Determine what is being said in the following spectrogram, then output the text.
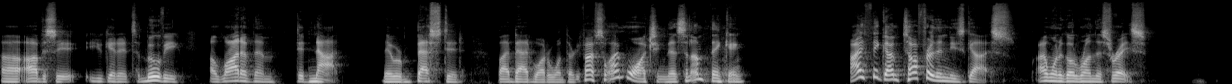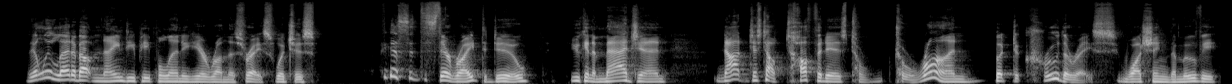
Uh, obviously, you get it, it's a movie. A lot of them did not. They were bested by Badwater 135. So I'm watching this and I'm thinking, I think I'm tougher than these guys. I want to go run this race. They only let about 90 people in a year run this race, which is, I guess it's their right to do. You can imagine not just how tough it is to to run, but to crew the race. Watching the movie,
